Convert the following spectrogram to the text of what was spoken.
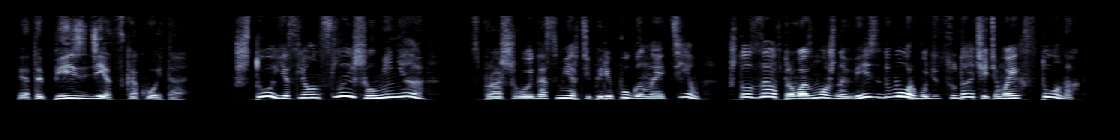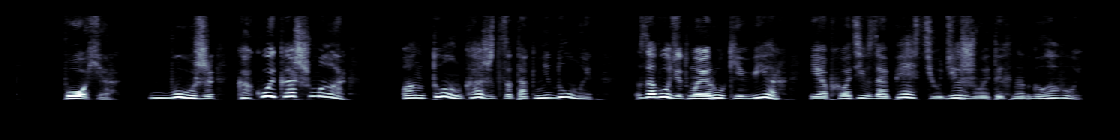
Это пиздец какой-то. Что, если он слышал меня? Спрашиваю до смерти, перепуганная тем, что завтра, возможно, весь двор будет судачить о моих стонах. Похер. Боже, какой кошмар! Антон, кажется, так не думает. Заводит мои руки вверх и, обхватив запястье, удерживает их над головой.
